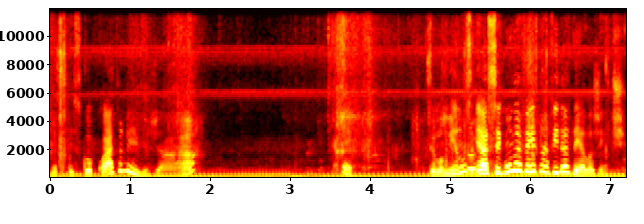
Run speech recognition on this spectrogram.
Já pescou quatro, Lívia? Já. É. Pelo menos é a segunda vez na vida dela, gente.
